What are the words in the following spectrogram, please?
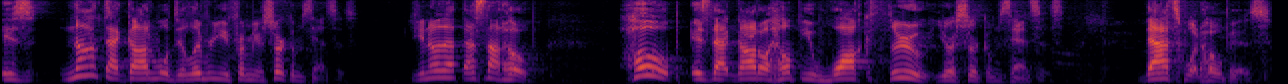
is not that God will deliver you from your circumstances. Do you know that? That's not hope. Hope is that God will help you walk through your circumstances. That's what hope is.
